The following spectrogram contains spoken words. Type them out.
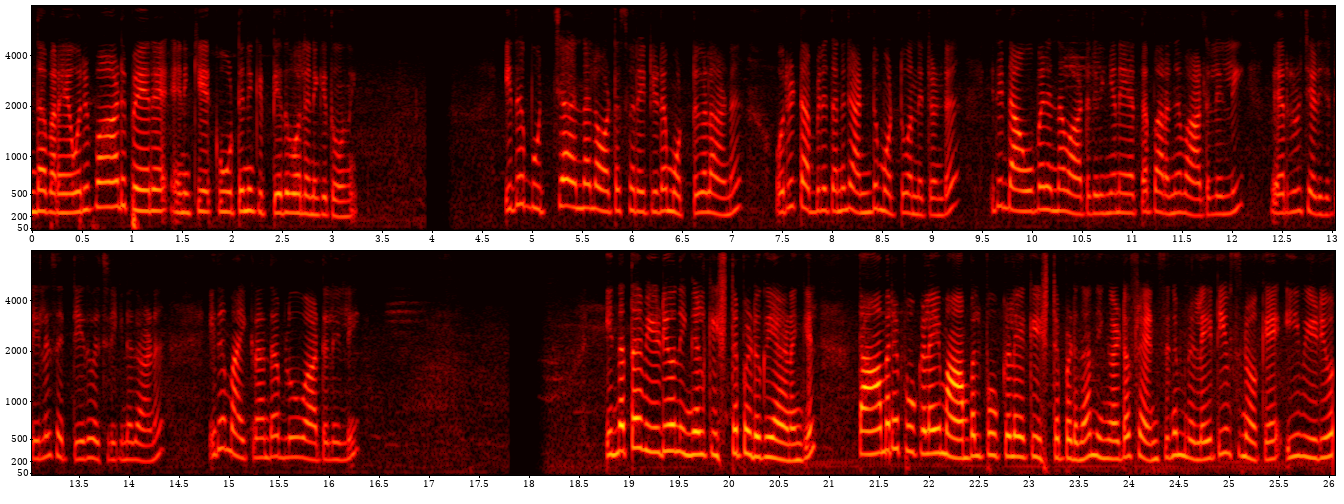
എന്താ പറയുക ഒരുപാട് പേരെ എനിക്ക് കൂട്ടിന് കിട്ടിയതുപോലെ എനിക്ക് തോന്നി. ഇത് ബുച്ച എന്ന ലോട്ടസ് വെറൈറ്റിയുടെ മൊട്ടുകളാണ്. ഒരു ടബിൽ തന്നെ രണ്ട് മൊട്ട് വന്നിട്ടുണ്ട്. ഇത് ഡൗബൻ എന്ന വാട്ടർ ലില്ലി ഞാൻ നേരത്തെ പറഞ്ഞ വാട്ടർ ലില്ലി വേറൊരു ചെടിച്ചട്ടിയിൽ സെറ്റ് ചെയ്ത് വെച്ചിരിക്കുന്നതാണ്. ഇത് മൈക്രാന്ത ബ്ലൂ വാട്ടലില്ലി. ഇന്നത്തെ വീഡിയോ നിങ്ങൾക്ക് ഇഷ്ടപ്പെടുകയാണെങ്കിൽ താമരപ്പൂക്കളെയും ആമ്പൽപ്പൂക്കളെയൊക്കെ ഇഷ്ടപ്പെടുന്ന നിങ്ങളുടെ ഫ്രണ്ട്സിനും റിലേറ്റീവ്സിനും ഒക്കെ ഈ വീഡിയോ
